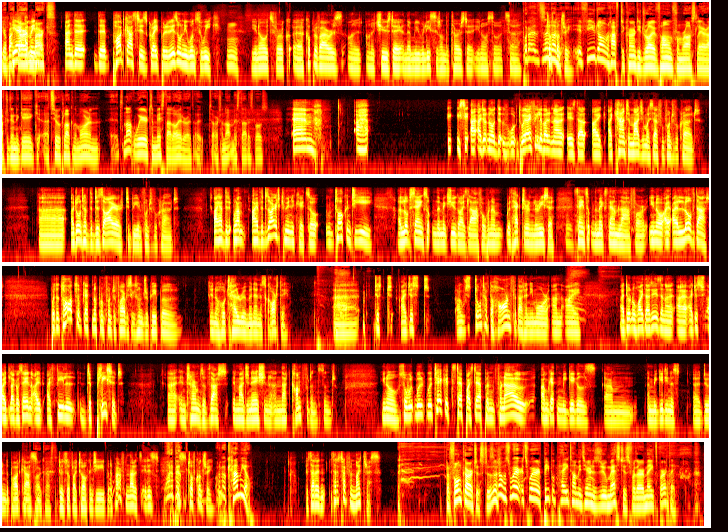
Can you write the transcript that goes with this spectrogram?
your back Mm. Yeah, I mean- barracks. and the the podcast is great, but it is only once a week. Mm. You know, it's for a, a couple of hours on a on a Tuesday, and then we release it on the Thursday. You know, so it's uh, But at same Tough time, country. if you don't have to currently drive home from Ross Rosslare after doing a gig at two o'clock in the morning, it's not weird to miss that either, or to not miss that, I suppose. um, I, you see, I, I don't know. The, the way I feel about it now is that I I can't imagine myself in front of a crowd. Uh, I don't have the desire to be in front of a crowd. I have the well, I'm, I have the desire to communicate. So when talking to ye, I love saying something that makes you guys laugh, or when I'm with Hector and Laurita, saying something that makes them laugh, or you know, I, I love that. But the thoughts of getting up in front of five or six hundred people in a hotel room in Enniscorthy, uh, just I just I just don't have the horn for that anymore, and I I don't know why that is, and I I, I just I like I was saying I I feel depleted uh, in terms of that imagination and that confidence, and you know, so we'll we'll, we'll take it step by step, and for now I'm getting me giggles um and me giddiness. Uh, doing the podcast, and Podcast. doing stuff like talking to you, but apart from that, it's it is What about this is a tough country. what about Cameo? Is that a is that a type of night dress? The funk artist, is it? No, it's where it's where people pay Tommy Tiernan to do messages for their mate's birthday.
